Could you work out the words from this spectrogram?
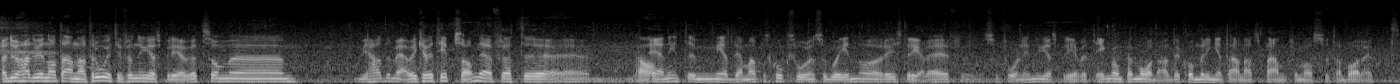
Men du hade vi något annat roligt ifrån nyhetsbrevet som eh, vi hade med. Vi kan väl tipsa om det för att eh, Ja. är ni inte medlemmar på Skogsforum så gå in och registrera er så får ni nyhetsbrevet en gång per månad. Det kommer inget annat spam från oss utan bara ett,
